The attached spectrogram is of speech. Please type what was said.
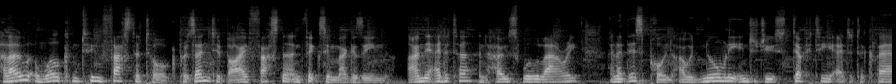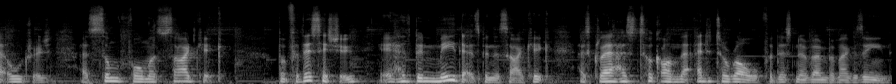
Hello and welcome to Fastener Talk, presented by Fastener and Fixing magazine. I'm the editor and host Will Lowry, and at this point I would normally introduce Deputy Editor Claire Aldridge as some form of sidekick. But for this issue, it has been me that has been the sidekick, as Claire has took on the editor role for this November magazine.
